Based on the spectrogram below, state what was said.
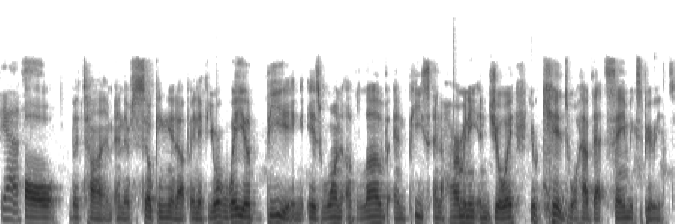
yes. all the time and they're soaking it up. And if your way of being is one of love and peace and harmony and joy, your kids will have that same experience.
